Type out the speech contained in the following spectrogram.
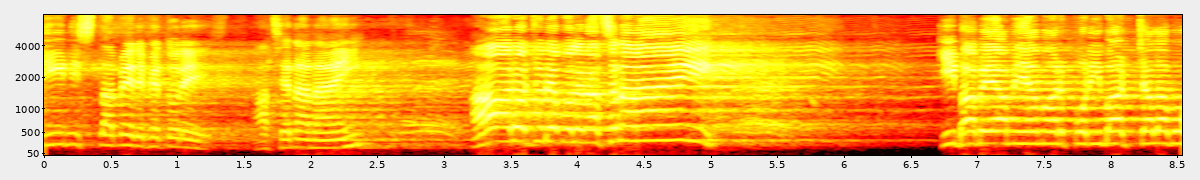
দিন ইসলামের ভেতরে। আছে না নাই? আরও জুড়ে বলেন, আছে না নাই? কীভাবে আমি আমার পরিবার চালাবো?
